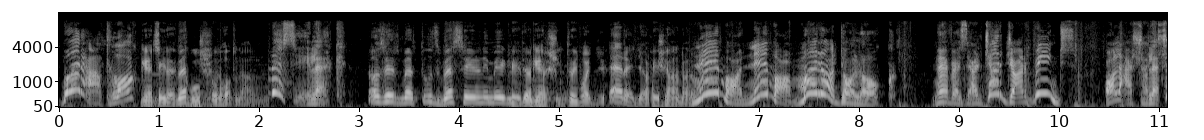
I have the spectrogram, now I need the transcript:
barátlak! Gecére bebúsolhatnál. Beszélek! Azért, mert tudsz beszélni, még idegesítő vagy. Eredj a pisánra. Nem a, nem a, maradolok! Nevezel Jar Jar Binks? Alá se lesz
